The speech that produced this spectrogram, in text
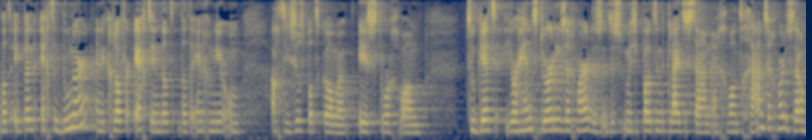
want ik ben echt een doener. En ik geloof er echt in dat, dat de enige manier om achter je zielspad te komen is door gewoon to get your hands dirty, zeg maar. Dus, dus met je poot in de klei te staan en gewoon te gaan, zeg maar. Dus daarom,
